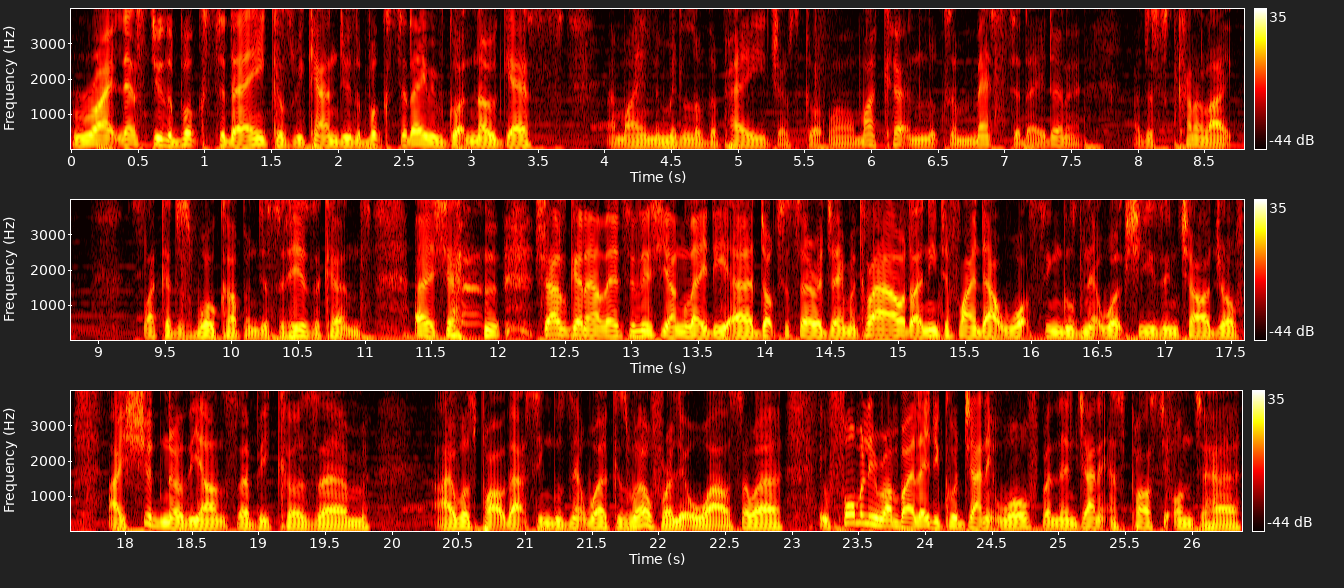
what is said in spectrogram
Right, let's do the books today because we can do the books today. We've got no guests. Am I in the middle of the page? I've got well, my curtain looks a mess today, don't it? I just kind of like it's like I just woke up and just said, "Here's the curtains." Uh, shouts going out there to this young lady, uh, Dr. Sarah J. McLeod. I need to find out what singles network she is in charge of. I should know the answer because um, I was part of that singles network as well for a little while. So uh, it was formerly run by a lady called Janet Wolf, but then Janet has passed it on to her.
